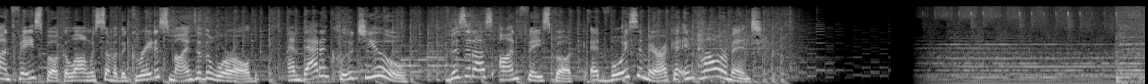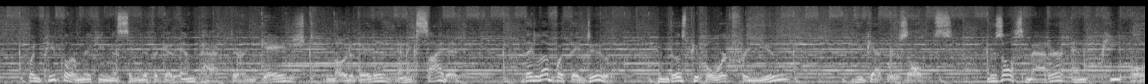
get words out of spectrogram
On Facebook along with some of the greatest minds of the world, and that includes you. Visit us on Facebook at Voice America Empowerment. When people are making a significant impact, they're engaged, motivated, and excited. They love what they do. When those people work for you, you get results. Results matter, and people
